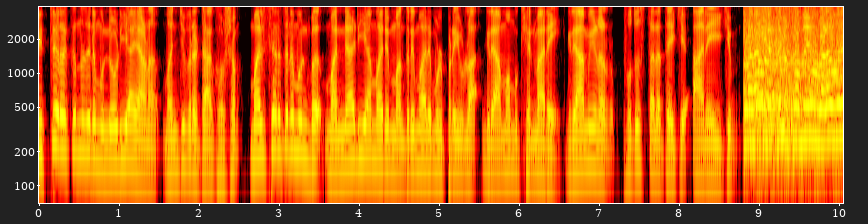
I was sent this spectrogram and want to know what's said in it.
വിത്തിറക്കുന്നതിന് മുന്നോടിയായാണ് മഞ്ജുവിരട്ട് ആഘോഷം മത്സരത്തിന് മുൻപ് മന്നാടിയാമാരും മന്ത്രിമാരും ഉൾപ്പെടെയുള്ള ഗ്രാമമുഖ്യന്മാരെ ഗ്രാമീണർ പൊതുസ്ഥലത്തേക്ക് ആനയിക്കും. വിളവെടുക്കുന്ന സമയവും വിളവ്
